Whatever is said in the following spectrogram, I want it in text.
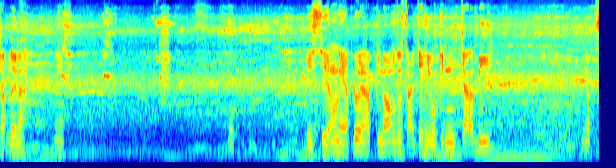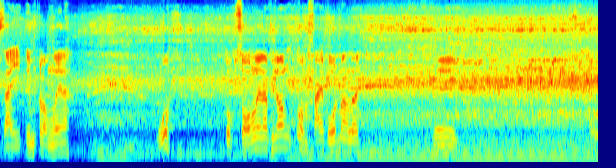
ชัดๆเลยนะนี่มีเสียงแหนบด้วยนะครับ พี่น้องสงสัยจะหิวกินจารบีงับใส่เต็มกล่องเลยนะโอ้ตบสองเลยนะพี่น้อง โอ้ สายโหดมากเลย นี่ โอ้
